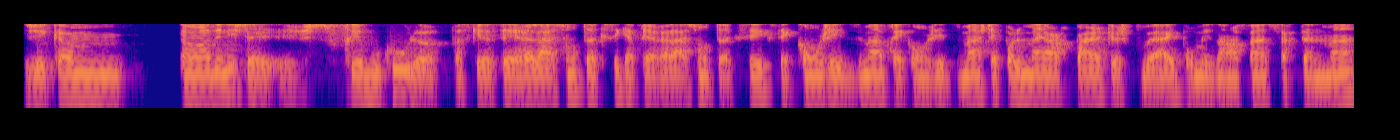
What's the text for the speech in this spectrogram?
j'ai comme. À un moment donné, je souffrais beaucoup là, parce que c'était relation toxique après relation toxique, c'était congédiement après congédiement. J'étais pas le meilleur père que je pouvais être pour mes enfants, certainement.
